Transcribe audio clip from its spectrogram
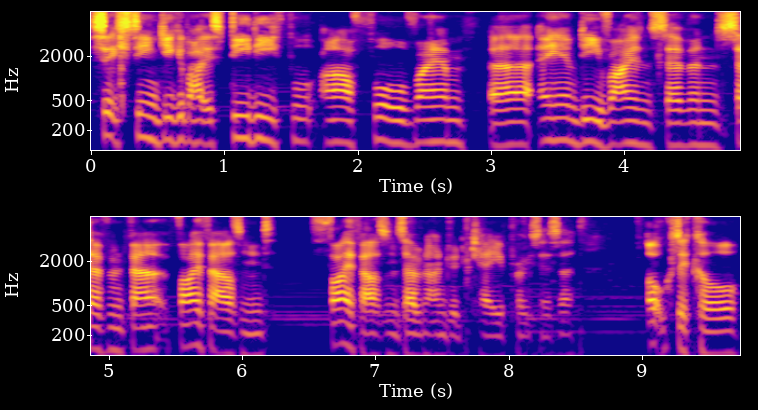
16 gigabytes DDR4 RAM, uh, AMD Ryzen 7 7 5000 5700K processor, octa-core,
